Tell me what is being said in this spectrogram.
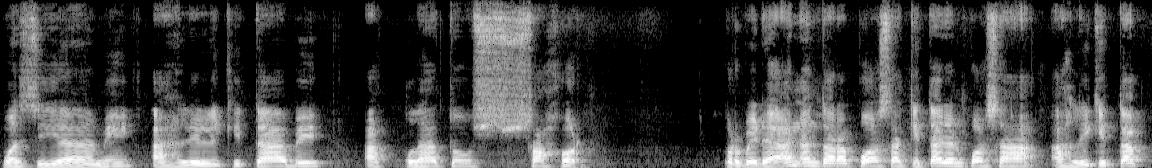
wa siyami ahlil kitabi aklatu sahur. Perbedaan antara puasa kita dan puasa ahli kitab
